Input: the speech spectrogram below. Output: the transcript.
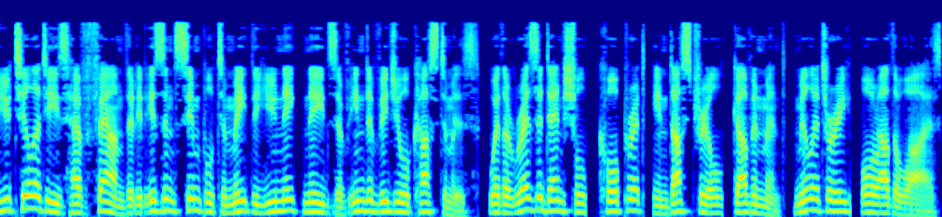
Utilities have found that it isn't simple to meet the unique needs of individual customers, whether residential, corporate, industrial, government, military, or otherwise.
